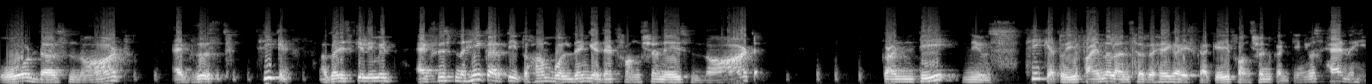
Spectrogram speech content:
वो डज नॉट एग्जिस्ट ठीक है? अगर इसकी लिमिट एग्जिस्ट नहीं करती तो हम बोल देंगे that function is not continuous ठीक है तो ये फाइनल आंसर रहेगा, इसका कि ये फ़ंक्शन कंटिन्यूस है नहीं।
